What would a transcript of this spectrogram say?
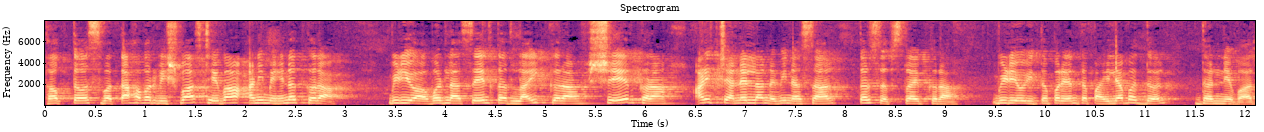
फक्त स्वतःवर विश्वास ठेवा आणि मेहनत करा. व्हिडिओ आवडला असेल तर लाईक करा शेअर करा आणि चॅनलला नवीन असाल तर सबस्क्राईब करा. व्हिडिओ इथंपर्यंत पाहिल्याबद्दल धन्यवाद.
